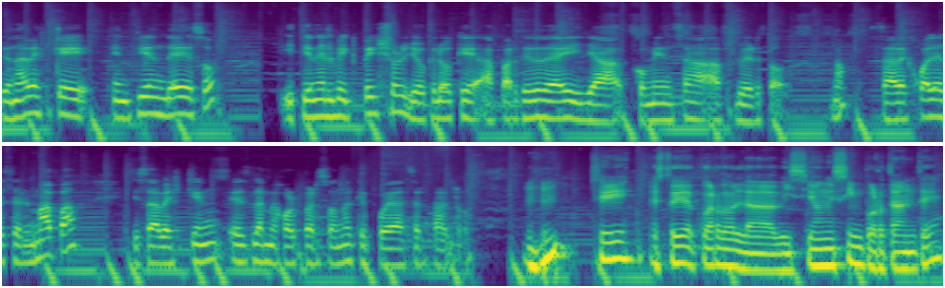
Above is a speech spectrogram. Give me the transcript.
Y una vez que entiende eso y tiene el big picture, yo creo que a partir de ahí ya comienza a fluir todo, ¿no? Sabes cuál es el mapa y sabes quién es la mejor persona que puede hacer tal rol. Sí, estoy de acuerdo, la visión es importante.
